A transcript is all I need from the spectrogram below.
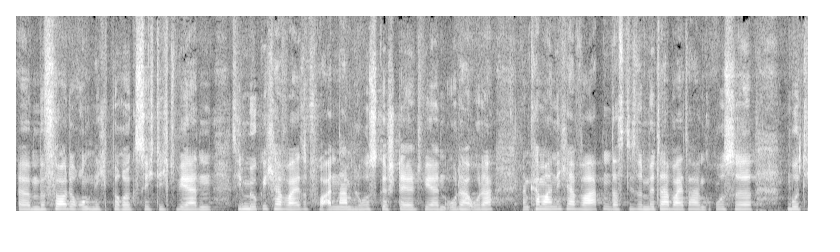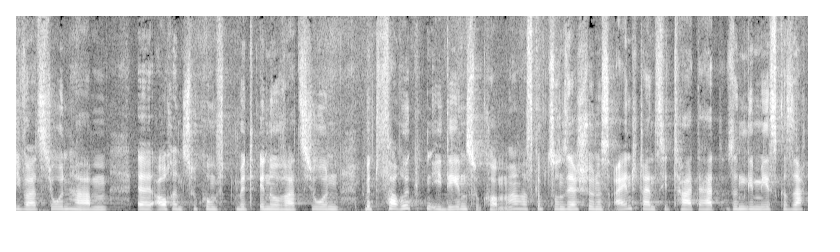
äh, Beförderung nicht berücksichtigt werden, sie möglicherweise vor anderen bloßgestellt werden oder oder, dann kann man nicht erwarten, dass diese Mitarbeiter eine große Motivation haben, äh, auch in Zukunft mit Innovationen, mit verrückten Ideen zu kommen. Es gibt so ein sehr schönes Einstein-Zitat, der hat sinngemäß gesagt,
